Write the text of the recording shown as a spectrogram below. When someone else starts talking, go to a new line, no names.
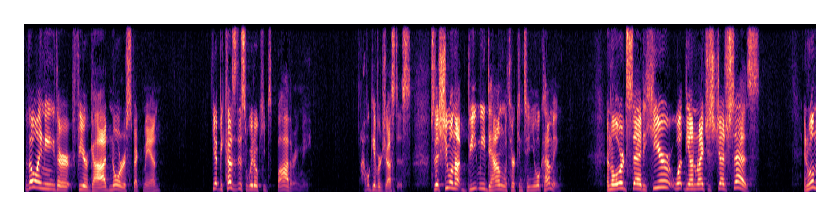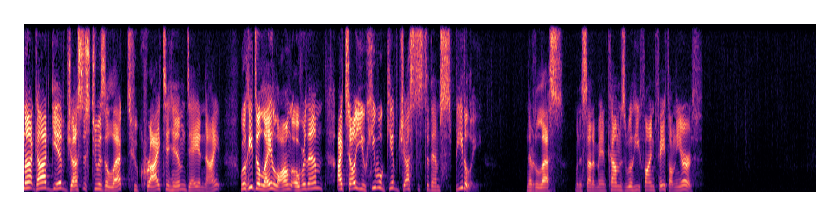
Though I neither fear God nor respect man, yet because this widow keeps bothering me, I will give her justice, so that she will not beat me down with her continual coming. And the Lord said, Hear what the unrighteous judge says. And will not God give justice to his elect who cry to him day and night? Will he delay long over them? I tell you, he will give justice to them speedily. Nevertheless, when the Son of Man comes, will he find faith on the earth?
